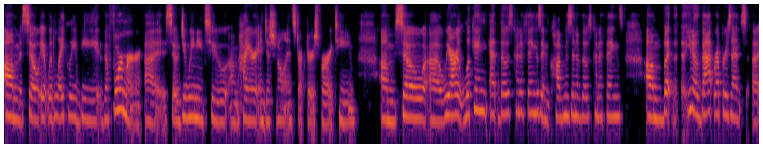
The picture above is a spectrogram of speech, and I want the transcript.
Um, so it would likely be the former. Uh, so do we need to um, hire additional instructors for our team? Um, so uh, we are looking at those kind of things and cognizant of those kind of things. Um, but you know that represents uh,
